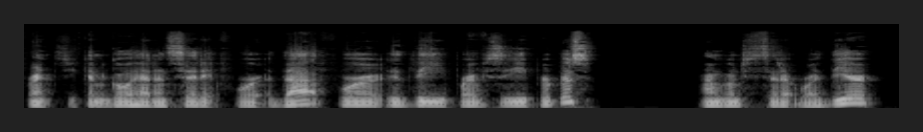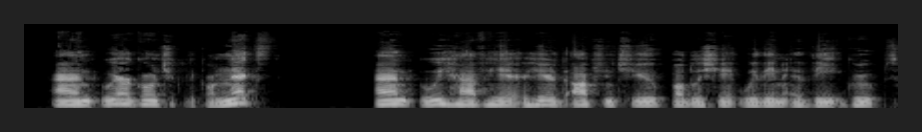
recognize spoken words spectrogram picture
friends. You can go ahead and set it for that for the privacy purpose. I'm going to set it right there and we are going to click on next. And we have here, here the option to publish it within the groups.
